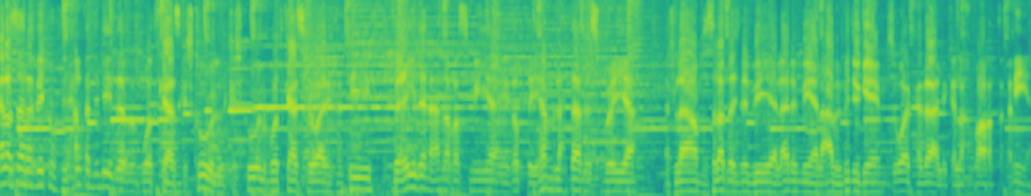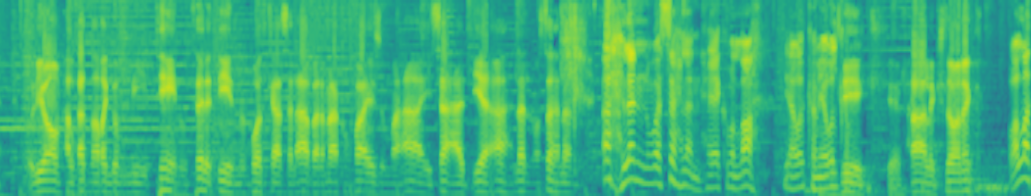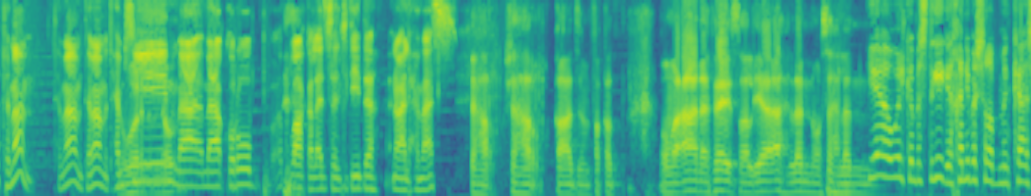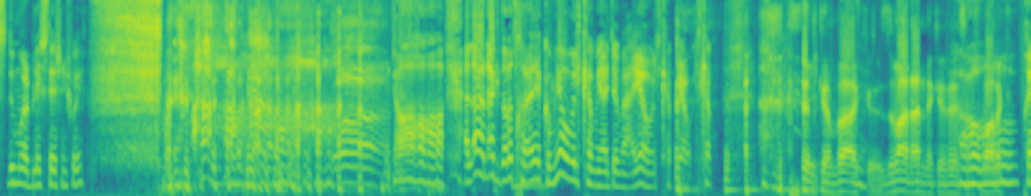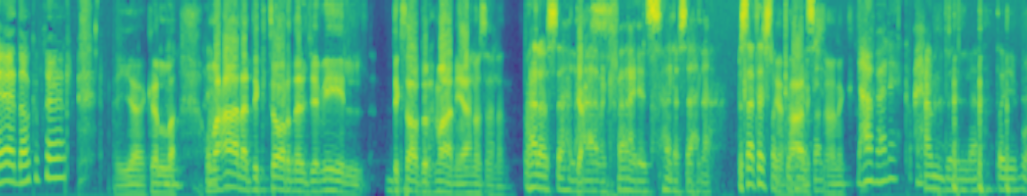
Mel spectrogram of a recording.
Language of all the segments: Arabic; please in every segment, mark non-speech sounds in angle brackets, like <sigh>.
يا أهلا وسهلا فيكم في حلقة جديدة من بودكاست كشكول، كشكول بودكاست حواري خفيف بعيدا عن الرسمية يغطي أهم الأحداث الأسبوعية، أفلام، مسلسلات الاجنبيه، الأنمي، ألعاب الفيديو games وكذلك الأخبار التقنية. واليوم حلقتنا رقم 230 من بودكاست ألعاب. أنا معكم فايز ومعاي سعد. يا أهلا وسهلا. أهلا وسهلا. حياكم الله. يا ويلكم يا ويلكم. فيك كيف حالك؟ شلونك؟ والله تمام. تمام تمام. متحمسين. مع مع قرب إطلاق الأجهزة الجديدة أنا على الحماس. شهر شهر قادم فقط. ومعانا فيصل يا أهلا وسهلا. يا ويلكم بس دقيقة خليني بشرب من كأس دموع بلاي ستيشن شوي. <laughs> الآن أقدر أدخل عليكم. يا ويلكم يا جماعة يا ويلكم يا ويلكم. <laughs> ال comeback. زمان عنك يا فيصل بخير دامك بخير. حياك الله. ومعانا دكتورنا الجميل دكتور عبد الرحمن يا أهلا وسهلا. هلا وسهلا. حالك فايز. هلا وسهلا. بس لا تشرب كيف حالك فيصل. شلونك؟ نعم عليك الحمد لله. <laughs> طيب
